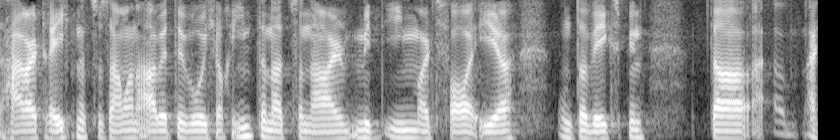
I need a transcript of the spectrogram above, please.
Harald Rechner zusammenarbeite, wo ich auch international mit ihm als VR unterwegs bin, da äh,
